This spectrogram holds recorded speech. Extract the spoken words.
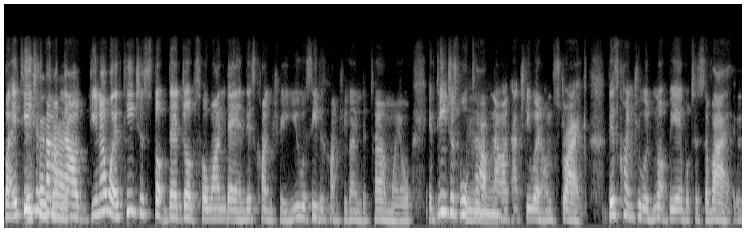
But if teachers so stand up now, do you know what? If teachers stop their jobs for one day in this country, you will see this country going into turmoil. If teachers walked out Mm. now and actually went on strike, this country would not be able to survive.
